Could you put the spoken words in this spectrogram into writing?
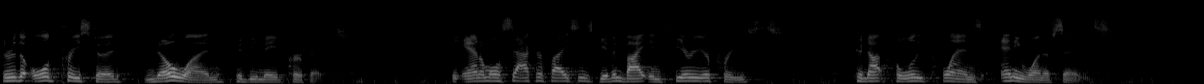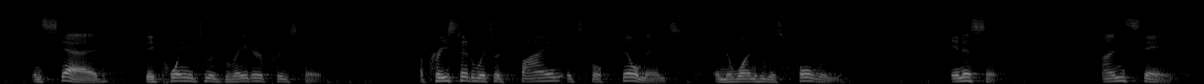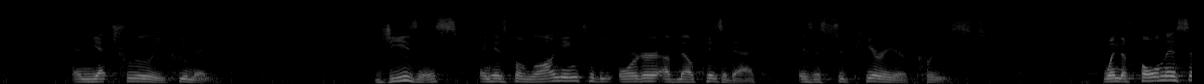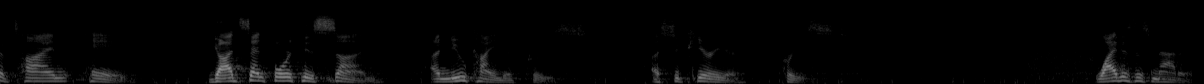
Through the old priesthood, no one could be made perfect. The animal sacrifices given by inferior priests could not fully cleanse anyone of sins. Instead, they pointed to a greater priesthood, a priesthood which would find its fulfillment in the one who is holy, innocent, unstained, and yet truly human. Jesus, in his belonging to the order of Melchizedek, is a superior priest. When the fullness of time came, God sent forth his son, a new kind of priest, a superior priest. Why does this matter?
